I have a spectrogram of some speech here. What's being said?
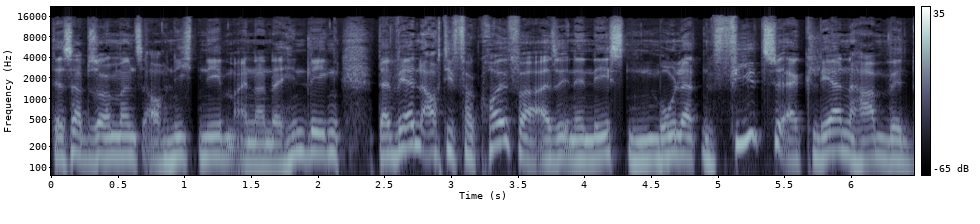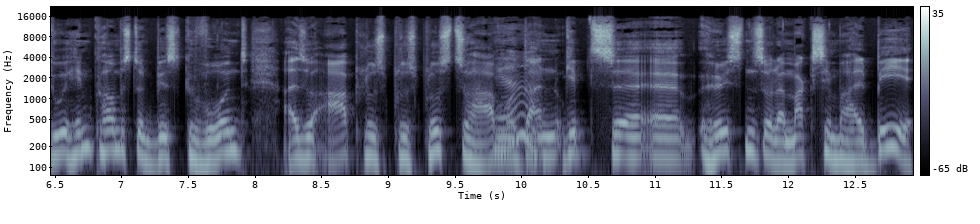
Deshalb soll man es auch nicht nebeneinander hinlegen. Da werden auch die Verkäufer also in den nächsten Monaten viel zu erklären haben, wenn du hinkommst und bist gewohnt, also A zu haben Ja. und dann gibt's äh, höchstens oder maximal B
